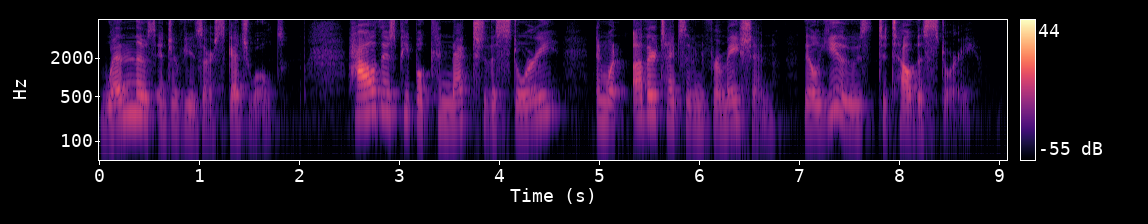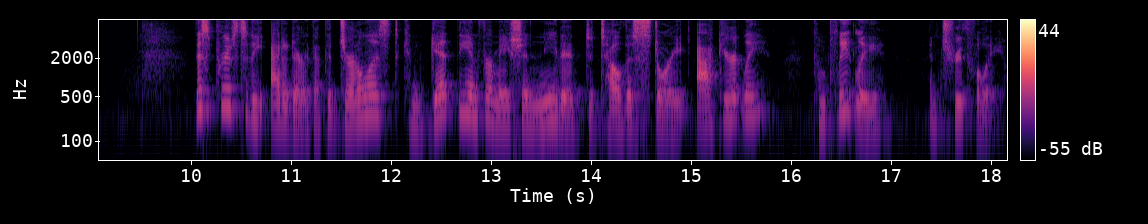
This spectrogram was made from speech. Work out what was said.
when those interviews are scheduled, how those people connect to the story, and what other types of information they'll use to tell this story. This proves to the editor that the journalist can get the information needed to tell this story accurately, completely, and truthfully.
